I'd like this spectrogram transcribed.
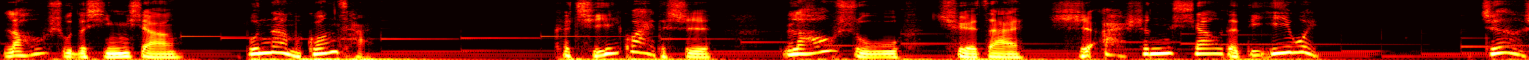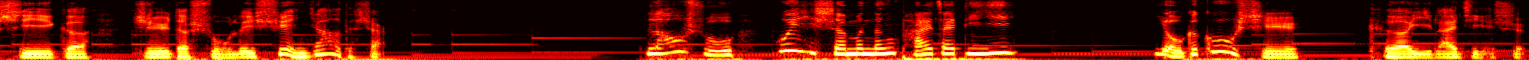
老鼠的形象不那么光彩。可奇怪的是，老鼠却在十二生肖的第一位。这是一个值得鼠类炫耀的事儿。老鼠为什么能排在第一？有个故事可以来解释。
